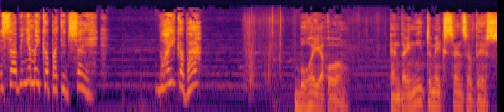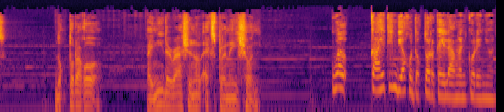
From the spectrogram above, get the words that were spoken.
Sabi niya may kapatid siya eh. Buhay ka ba? Buhay ako. And I need to make sense of this. Doktor ako. I need a rational explanation. Well, kahit hindi ako doktor, kailangan ko rin yun.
